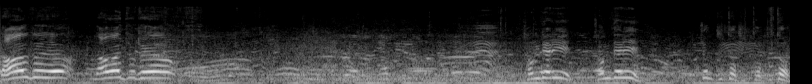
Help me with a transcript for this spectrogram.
나와주세요. 나와주세요. 정대리, 정대리, 좀 붙어, 붙어, 붙어.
